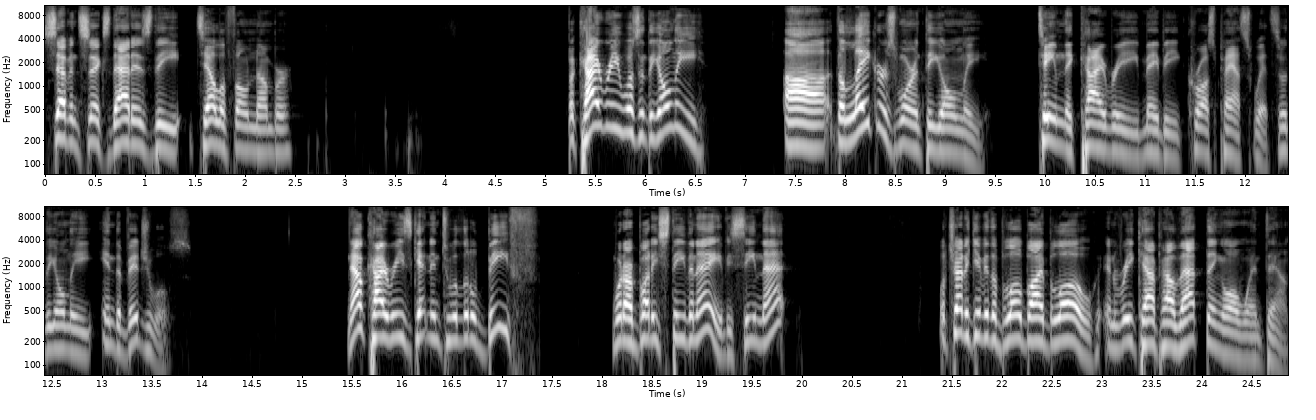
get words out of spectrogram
Seven six. That is the telephone number. But Kyrie wasn't the only. Uh, the Lakers weren't the only team that Kyrie maybe crossed paths with. So the only individuals. Now Kyrie's getting into a little beef with our buddy Stephen A. Have you seen that? We'll try to give you the blow by blow and recap how that thing all went down.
